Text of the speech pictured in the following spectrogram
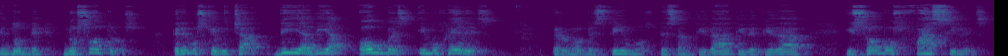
en donde nosotros tenemos que luchar día a día, hombres y mujeres, pero nos vestimos de santidad y de piedad y somos fáciles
